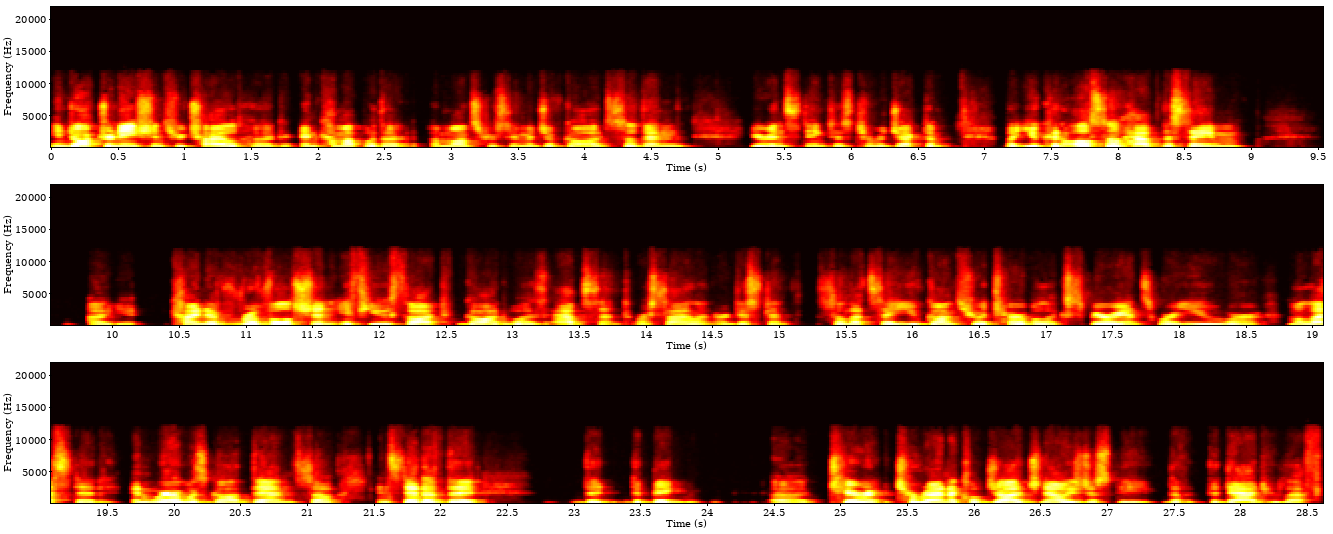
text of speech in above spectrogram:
indoctrination through childhood and come up with a, a monstrous image of god so then your instinct is to reject them. But you could also have the same uh, kind of revulsion if you thought God was absent or silent or distant. So let's say you've gone through a terrible experience where you were molested, and where was God then? So instead of the the the big uh, tyr- tyrannical judge, now he's just the, the the dad who left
